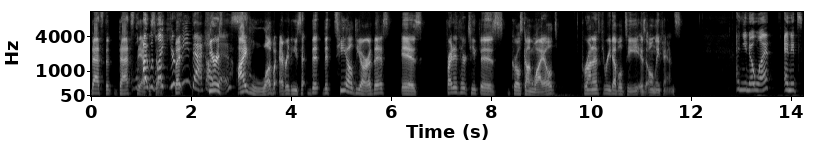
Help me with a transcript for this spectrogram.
That's the that's the. Well, I would like your But feedback on here's, this. I love everything you said. The the TLDR of this is Friday the Thirteenth is Girls Gone Wild. Piranha Three Double D is OnlyFans. And you know what? And it's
